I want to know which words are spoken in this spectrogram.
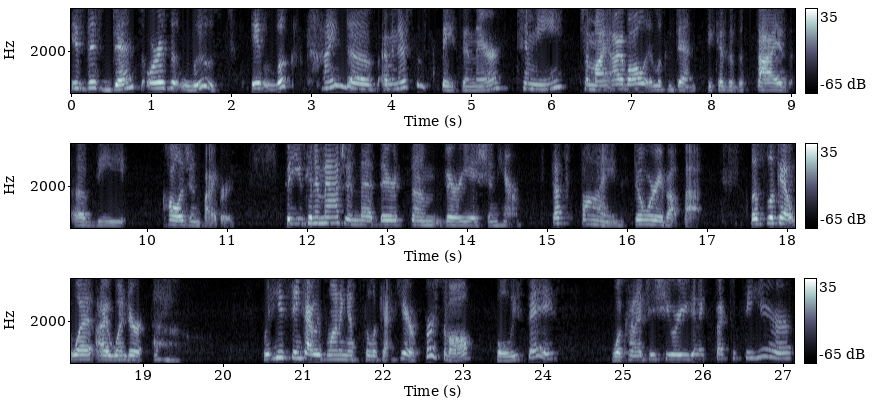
Is this dense or is it loose? It looks kind of, I mean, there's some space in there. To me, to my eyeball, it looks dense because of the size of the collagen fibers. But you can imagine that there's some variation here. That's fine. Don't worry about that. Let's look at what I wonder, oh, what do you think I was wanting us to look at here? First of all, holy space. What kind of tissue are you going to expect to see here?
